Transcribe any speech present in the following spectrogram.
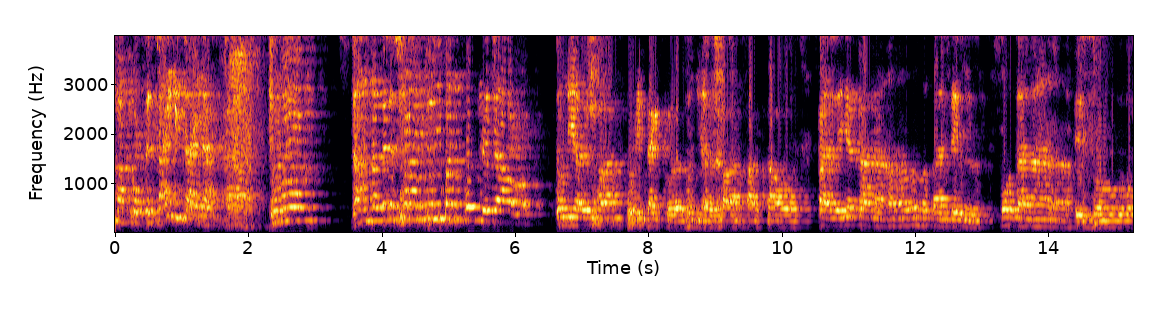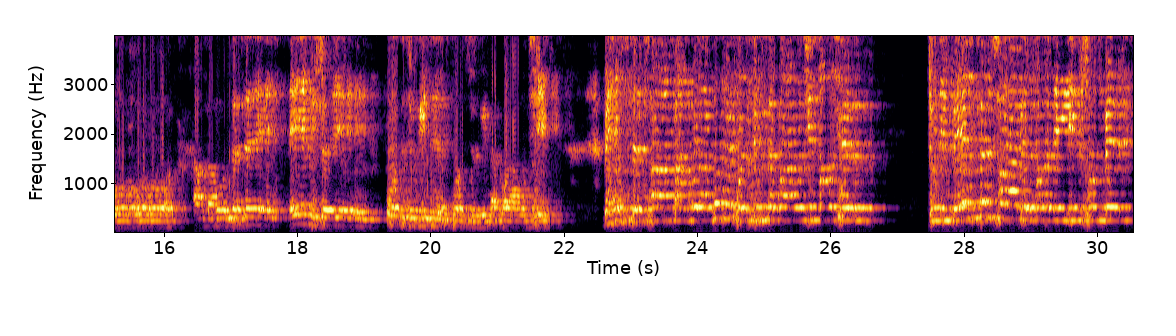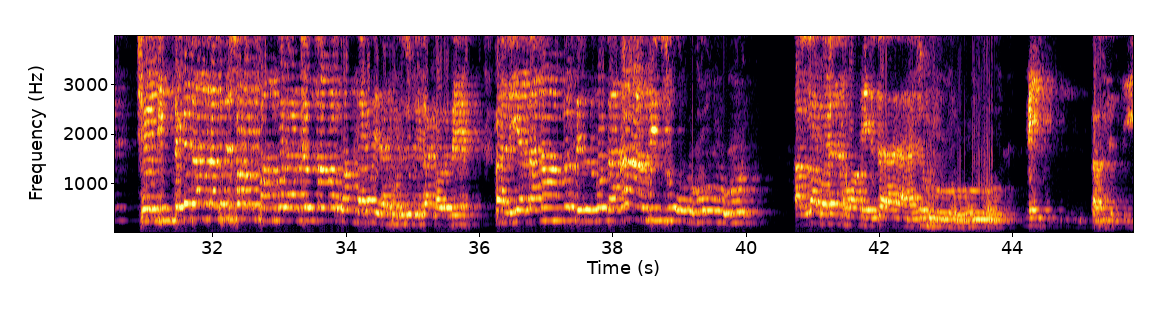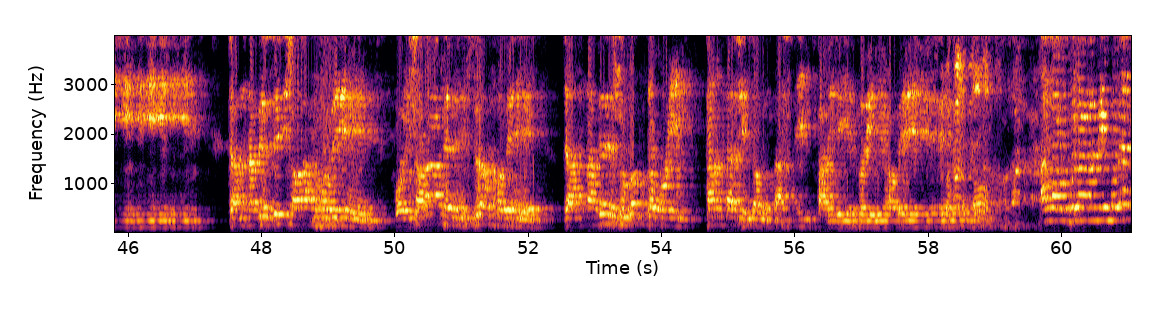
পান করতে চাই কি চাই না? জান্নাতের যদি পান করতে চাও দুনিয়ার সরাব পরিত্যাগ করো দুনিয়ার সরাব বাদ দাও। ফালিয়াতানা বাসিল মুতানাফিসুন আল্লাহ বলতেছে এই বিষয়ে প্রতিযোগীদের প্রতিযোগিতা করা উচিত। বেহেস্তের সরাব পান করার জন্য প্রতিযোগিতা করা উচিত মানুষের। যদি বেহেস্তের সরাবের কথা এই দিন শুনবেন সেই দিন থেকে জান্নাতের সরাব পান করার জন্য আমার বান্দাবাড়িরা প্রতিযোগিতা করবে। ফালিয়াতানাফাসিল মুতানাফিসুন আল্লাহ বলেন ওয়া মিজাজুহু মিন তাসনিম জান্নাতের যে শরাব হবে ওই শরাবের মিশ্রণ হবে। জান্নাতের সুগন্ধময় ঠান্ডা শীতল তাসনিম পানি দিয়ে তৈরি হবে। আল্লাহ রাব্বুল আলামিন বলেন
